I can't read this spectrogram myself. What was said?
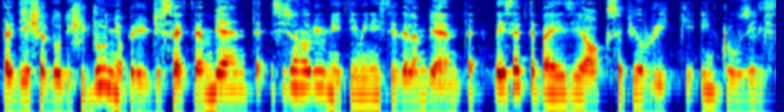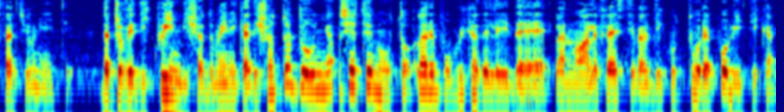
Dal 10 al 12 giugno per il G7 Ambiente si sono riuniti i ministri dell'ambiente dei sette paesi OX più ricchi, inclusi gli Stati Uniti. Da giovedì 15 a domenica 18 giugno si è tenuto la Repubblica delle Idee, l'annuale festival di cultura e politica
